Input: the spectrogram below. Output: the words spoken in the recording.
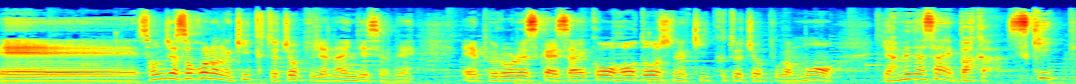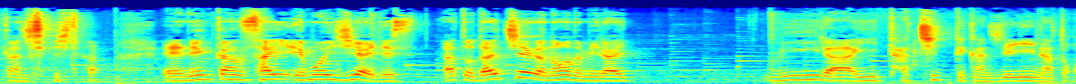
えー、そんじゃそこらのキックとチョップじゃないんですよね、えー、プロレス界最高峰同士のキックとチョップがもうやめなさいバカ好きって感じでした、えー、年間最エモい試合です。あと第一試合がノアの未来未来たちって感じでいいなと、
